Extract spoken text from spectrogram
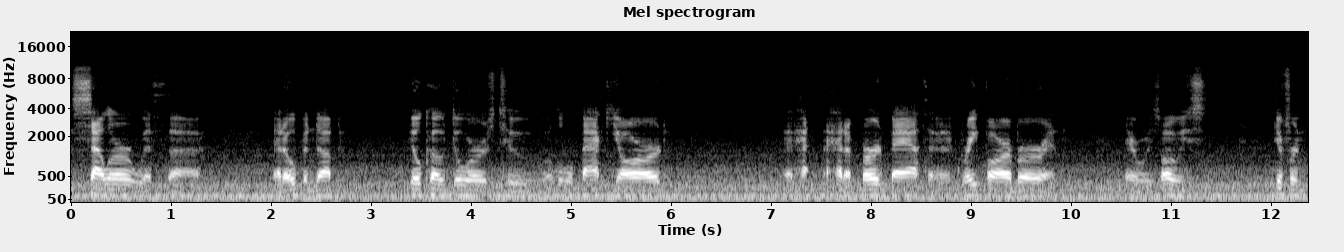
cellar with uh, that opened up Bilco doors to a little backyard. It had a bird bath and a grape arbor, and there was always different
